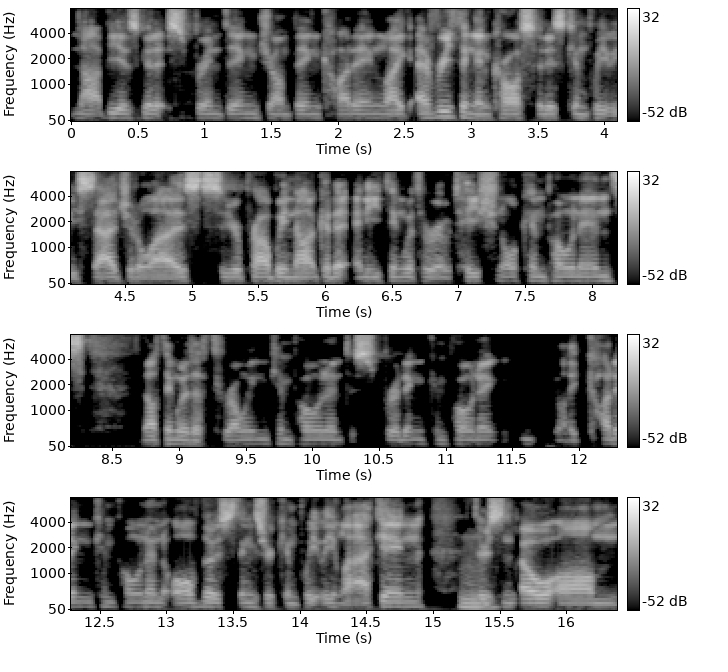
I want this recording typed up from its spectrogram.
not be as good at sprinting, jumping, cutting. Like everything in CrossFit is completely sagittalized. So you're probably not good at anything with a rotational component, nothing with a throwing component, a sprinting component, like cutting component. All of those things are completely lacking. Hmm. There's no um,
